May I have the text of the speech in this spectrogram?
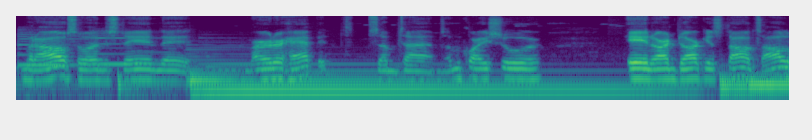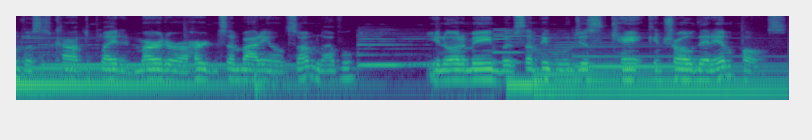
But I also understand that murder happens sometimes. I'm quite sure in our darkest thoughts, all of us have contemplated murder or hurting somebody on some level. You know what I mean? But some people just can't control that impulse.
